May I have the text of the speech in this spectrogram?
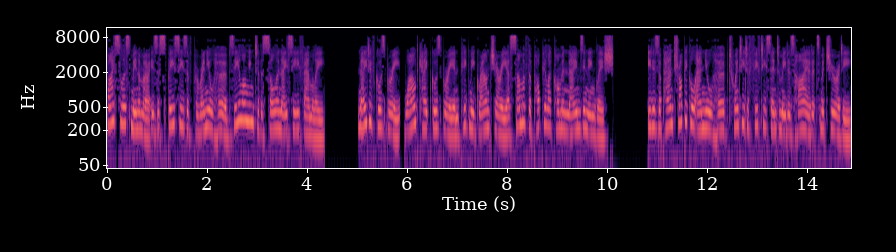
Physalis minima is a species of perennial herbs belonging to the Solanaceae family. Native gooseberry, wild Cape gooseberry and pygmy ground cherry are some of the popular common names in English. It is a pantropical annual herb 20 to 50 cm high at its maturity.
